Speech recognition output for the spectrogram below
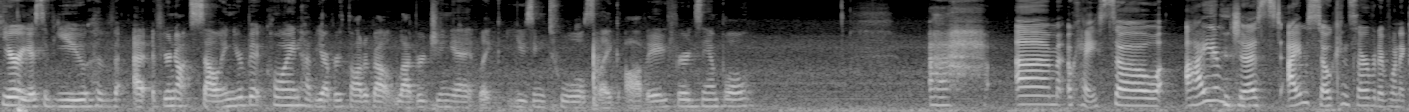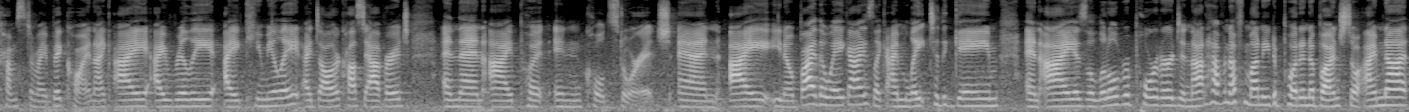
curious if you have uh, if you're not selling your bitcoin have you ever thought about leveraging it like using tools like Aave for example uh, um, okay, so I am just I'm so conservative when it comes to my Bitcoin. Like I, I really I accumulate, I dollar cost average, and then I put in cold storage. And I, you know, by the way, guys, like I'm late to the game, and I, as a little reporter, did not have enough money to put in a bunch. So I'm not.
